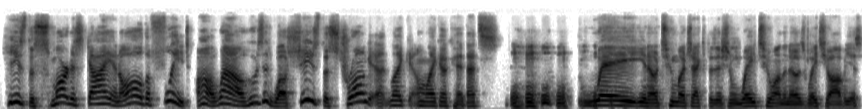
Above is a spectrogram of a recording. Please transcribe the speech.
he's the smartest guy in all the fleet oh wow who's it well she's the strongest uh, like i'm like okay that's way you know too much exposition way too on the nose way too obvious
